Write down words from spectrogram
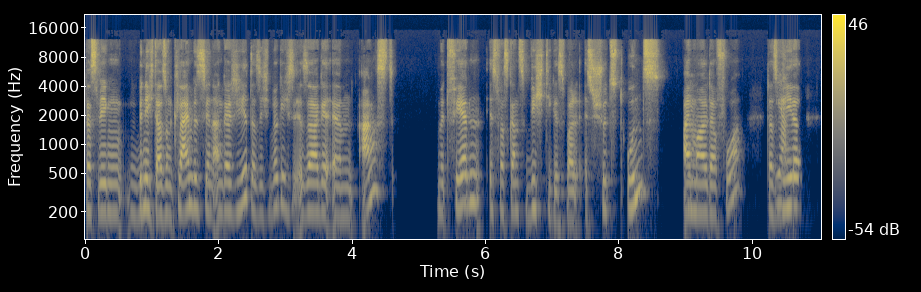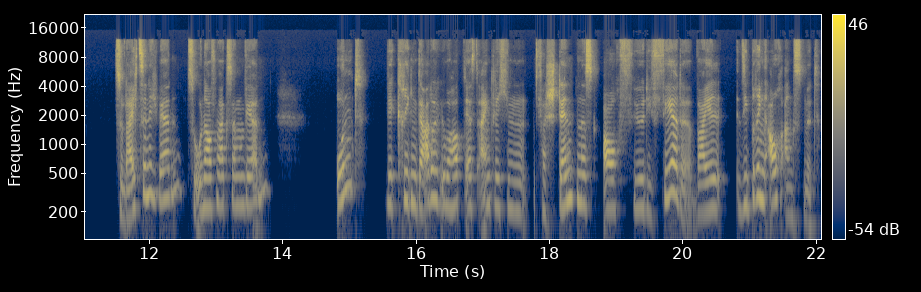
Deswegen bin ich da so ein klein bisschen engagiert, dass ich wirklich sage, ähm, Angst mit Pferden ist was ganz Wichtiges, weil es schützt uns einmal ja. davor, dass ja. wir zu leichtsinnig werden, zu unaufmerksam werden. Und wir kriegen dadurch überhaupt erst eigentlich ein Verständnis auch für die Pferde, weil sie bringen auch Angst mit.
